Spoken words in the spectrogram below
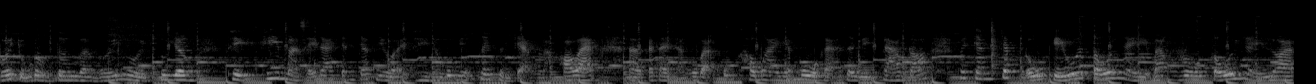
với chủ đầu tư và với người cư dân. Thì khi mà xảy ra tranh chấp như vậy thì nó cũng dẫn tới tình trạng là khó bán. À, cái tài sản của bạn cũng không ai dám mua cả tại vì sao đó nó tranh chấp đủ kiểu tối ngày băng rô tối ngày loa.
